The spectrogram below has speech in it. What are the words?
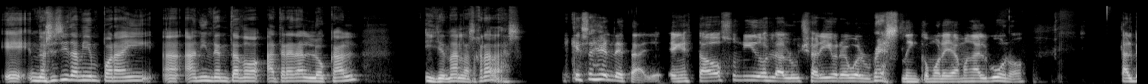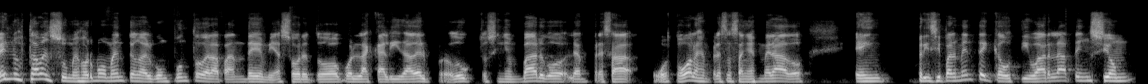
eh, no sé si también por ahí han intentado atraer al local y llenar las gradas. Es que ese es el detalle. En Estados Unidos la lucha libre o el wrestling, como le llaman algunos, tal vez no estaba en su mejor momento en algún punto de la pandemia, sobre todo por la calidad del producto. Sin embargo, la empresa o todas las empresas se han esmerado en principalmente en cautivar la atención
